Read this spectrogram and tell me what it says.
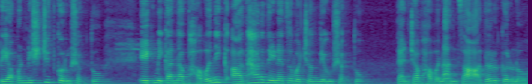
ते आपण निश्चित करू शकतो. एकमेकांना भावनिक आधार देण्याचं वचन देऊ शकतो. त्यांच्या भावनांचा आदर करणं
